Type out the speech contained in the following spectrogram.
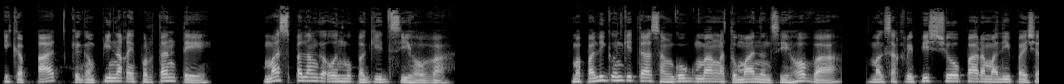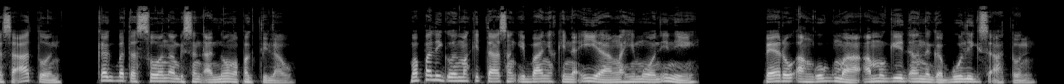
Ikapat, kagang pinakaimportante, mas palanggaon mo pagid si Jehova. Mapaligon kita sang gugma nga tumanon si Jehova, magsakripisyo para malipay siya sa aton, kag batason ang bisan ano nga pagtilaw. Mapaligon man kita sang iba nga kinaiya nga himuon ini, pero ang gugma amugid ang nagabulig sa aton.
